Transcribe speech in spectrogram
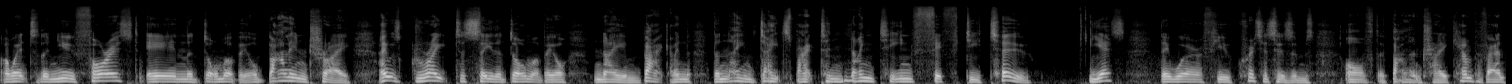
I went to the New Forest in the Dormobile Ballantrae. It was great to see the Dormobile name back. I mean, the name dates back to 1952. Yes, there were a few criticisms of the Ballantrae camper van,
